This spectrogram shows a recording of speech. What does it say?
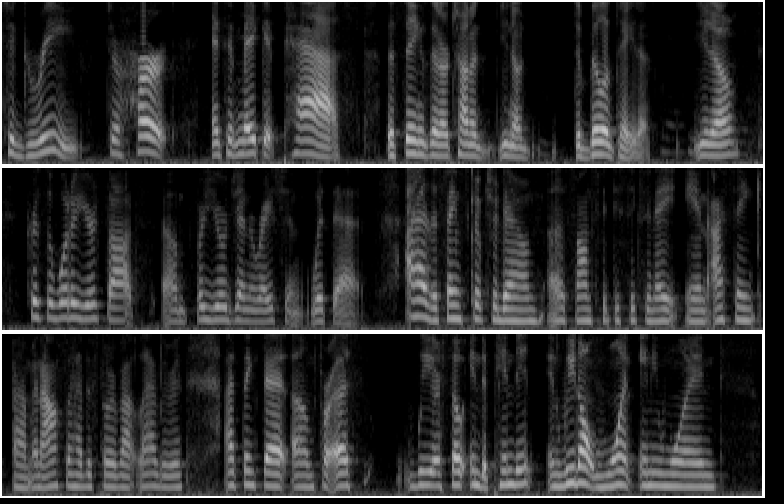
to grieve, to hurt, and to make it pass the things that are trying to, you know, debilitate us. You know, Crystal, what are your thoughts um, for your generation with that? I had the same scripture down, uh, Psalms 56 and 8, and I think, um, and I also had the story about Lazarus. I think that um, for us, we are so independent and we don't want anyone,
